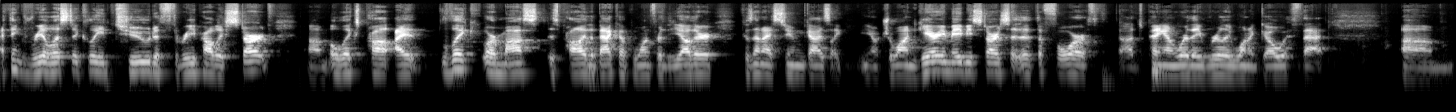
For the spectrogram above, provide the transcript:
I think realistically, two to three probably start. Um, probably I Lick or Moss is probably the backup one for the other because then I assume guys like you know Juwan Gary maybe starts at, at the fourth, uh, depending on where they really want to go with that. Um,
